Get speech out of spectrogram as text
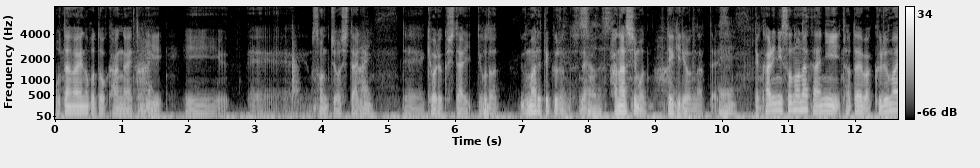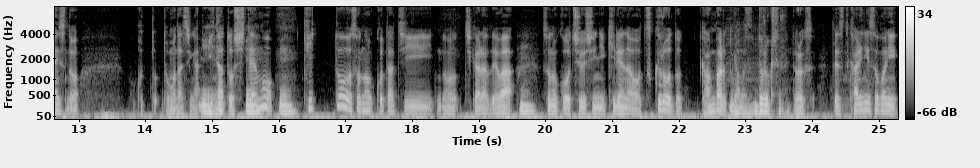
お互いのことを考えたり、はい、えー、尊重したり、はい、で協力したりっていうことが生まれてくるんですね。話もできるようになったりする、はいで仮にその中に例えば車椅子の友達がいたとしても、きっとその子たちの力では、うん、その子を中心に綺麗なを作ろうと頑張ると。努力する。努力する。で仮にそこに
